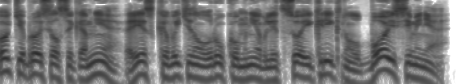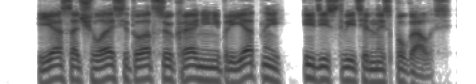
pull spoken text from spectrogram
Оки бросился ко мне, резко выкинул руку мне в лицо и крикнул «Бойся меня!». Я сочла ситуацию крайне неприятной и действительно испугалась.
